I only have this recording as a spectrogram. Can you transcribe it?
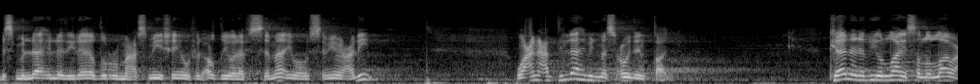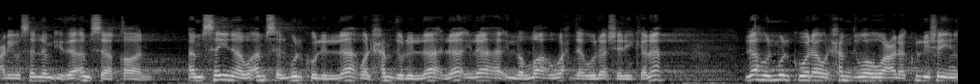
بسم الله الذي لا يضر مع اسمه شيء في الأرض ولا في السماء وهو السميع العليم. وعن عبد الله بن مسعود قال كان نبي الله صلى الله عليه وسلم إذا أمسى قال أمسينا وأمسى الملك لله والحمد لله لا إله إلا الله وحده لا شريك له له الملك وله الحمد وهو على كل شيء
